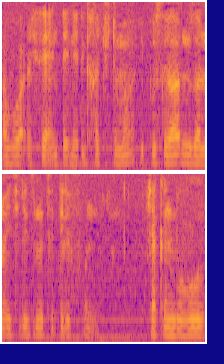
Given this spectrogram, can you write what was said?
avoir accès à Internet gratuitement. Et pour cela, nous allons utiliser notre téléphone. Chacun de vous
